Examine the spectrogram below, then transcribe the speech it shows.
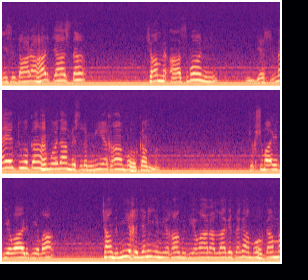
یہ ستارہ ہر چاہتا شام آسمانی جسمے تو کا ہمودا مثل میخا محکم. چک شمائی دیوار دیما چند میخ جنی میخا کو دیوار اللہ کے تگا محکم.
